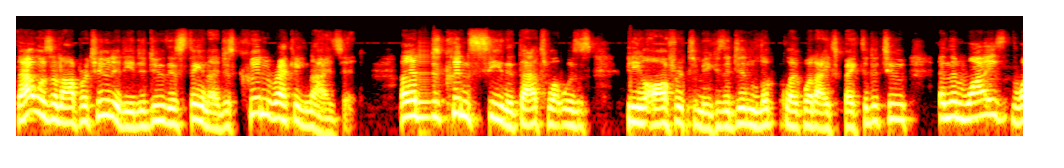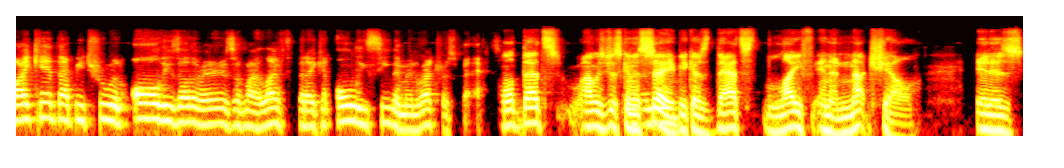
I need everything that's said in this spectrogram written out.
that was an opportunity to do this thing." and I just couldn't recognize it. I just couldn't see that that's what was being offered to me because it didn't look like what I expected it to. And then why is why can't that be true in all these other areas of my life that I can only see them in retrospect? Well, that's I was just going to say because that's life in a nutshell. It is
